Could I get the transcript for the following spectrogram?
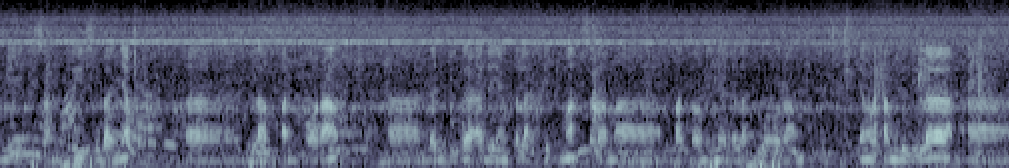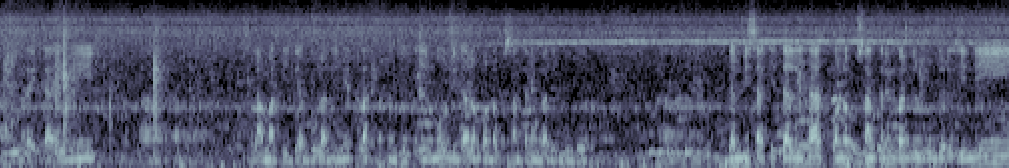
memiliki santri sebanyak delapan uh, orang uh, dan juga ada yang telah khidmat selama empat tahun ini adalah dua orang yang alhamdulillah uh, mereka ini uh, selama tiga bulan ini telah menuntut ilmu di dalam pondok pesantren Badil Budur uh, dan bisa kita lihat pondok pesantren Badil Budur ini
